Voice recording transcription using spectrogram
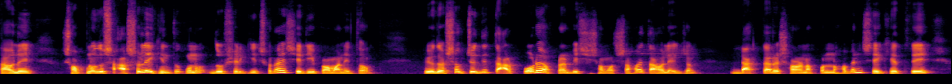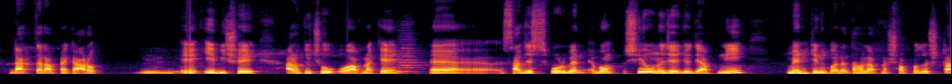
তাহলে স্বপ্নদোষ আসলেই কিন্তু কোনো দোষের কিছু নয়, সেটি প্রমাণিত। প্রিয় দর্শক, যদি তারপরে আপনার বেশি সমস্যা হয়, তাহলে একজন ডাক্তারের শরণাপন্ন হবেন। সেক্ষেত্রে ডাক্তার আপনাকে আরও, এ বিষয়ে আরও কিছু আপনাকে সাজেস্ট করবেন এবং সে অনুযায়ী যদি আপনি মেনটেন করেন, তাহলে আপনার স্বপ্নদোষটা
